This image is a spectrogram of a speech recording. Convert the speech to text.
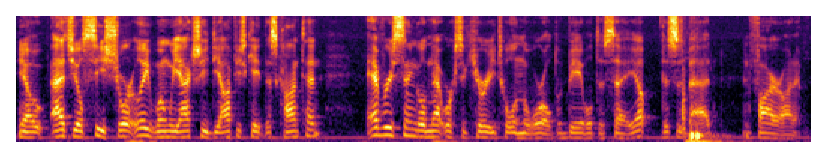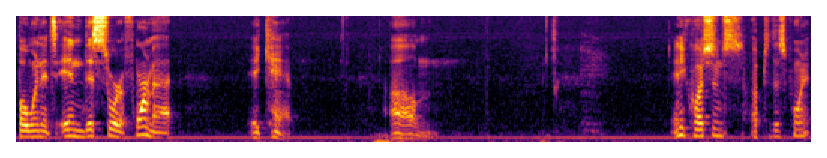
You know, as you'll see shortly, when we actually deobfuscate this content, every single network security tool in the world would be able to say, "Yep, this is bad," and fire on it. But when it's in this sort of format, it can't. Um, any questions up to this point?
